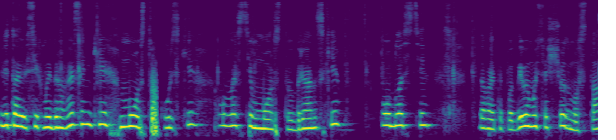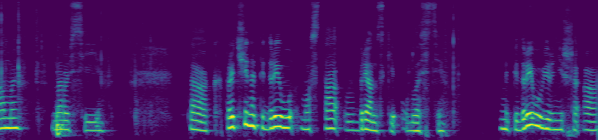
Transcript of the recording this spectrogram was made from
Вітаю всіх, мої дорогесенькі. Мост в Курській області, мост в Брянській області. Давайте подивимося, що з мостами на Росії. Так, причина підриву моста в Брянській області. Не підриву, вірніше, а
